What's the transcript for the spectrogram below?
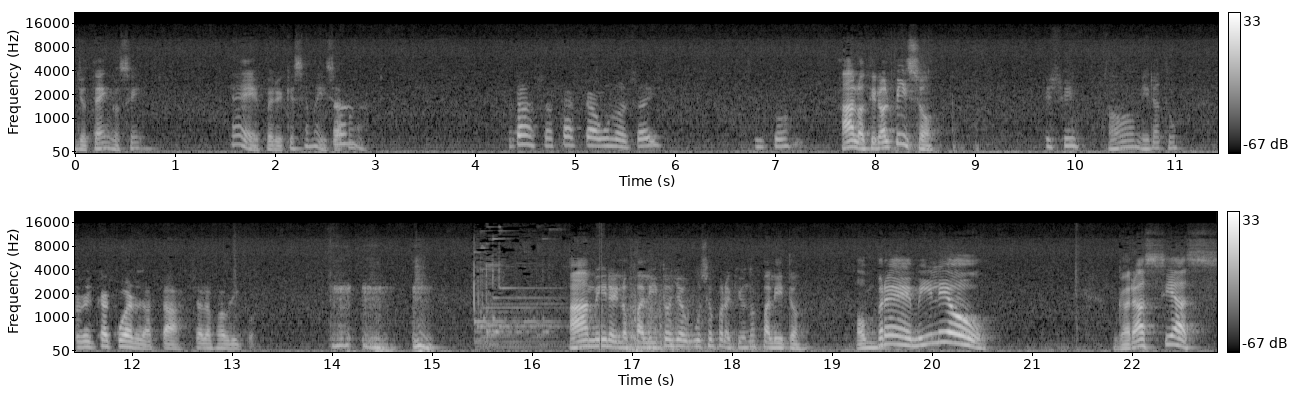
Yo tengo, sí. Eh, pero ¿y qué se me hizo? Ah. Acá, uno de seis. Cinco. Ah, lo tiró al piso. Sí, sí. Oh, mira tú. Pero ¿de qué cuerda? Está, ya lo fabrico. Ah, mira, y los palitos, yo puse por aquí unos palitos. ¡Hombre, Emilio! Gracias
